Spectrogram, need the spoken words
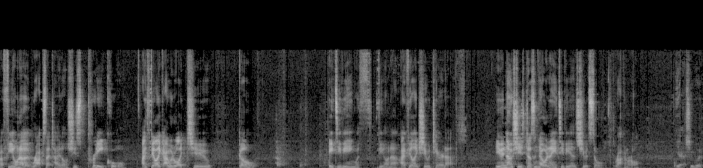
Uh, Fiona rocks that title. She's pretty cool. I feel like I would like to go ATVing with Fiona. I feel like she would tear it up. Even though she doesn't know what an ATV is, she would still rock and roll. Yeah, she would.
